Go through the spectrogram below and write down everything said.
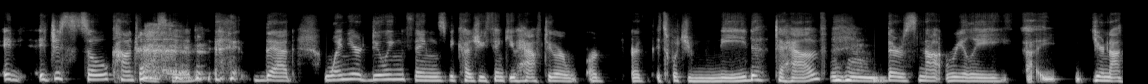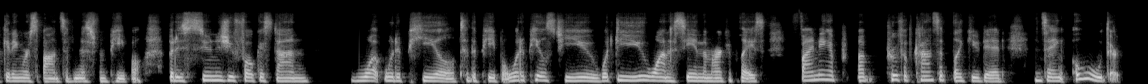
It it just so contrasted that when you're doing things because you think you have to or or or it's what you need to have, mm-hmm. there's not really, uh, you're not getting responsiveness from people. But as soon as you focused on what would appeal to the people, what appeals to you, what do you want to see in the marketplace, finding a, a proof of concept like you did and saying, oh, there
